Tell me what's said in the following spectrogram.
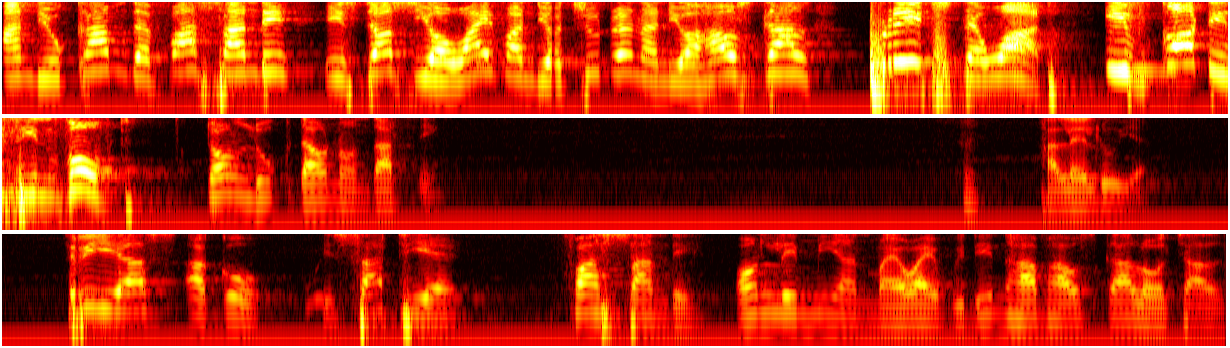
and you come the first Sunday, it's just your wife and your children and your house girl. Preach the word. If God is involved, don't look down on that thing. Hallelujah. Three years ago, we sat here first Sunday, only me and my wife. We didn't have house girl or child,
